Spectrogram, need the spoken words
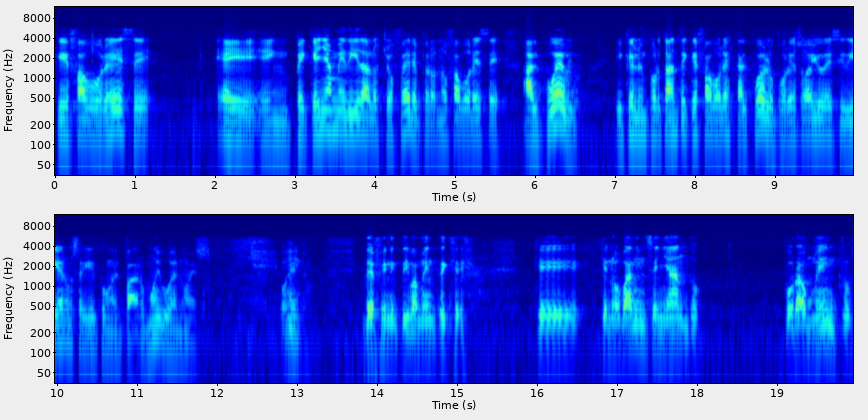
que favorece eh, en pequeña medida a los choferes, pero no favorece al pueblo. y que lo importante es que favorezca al pueblo, por eso ellos decidieron seguir con el paro. Muy bueno eso. Definitivamente que, que, nos van enseñando por aumentos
